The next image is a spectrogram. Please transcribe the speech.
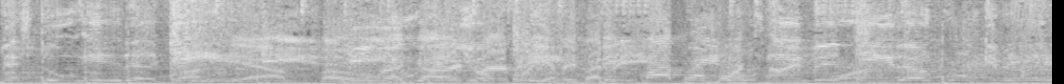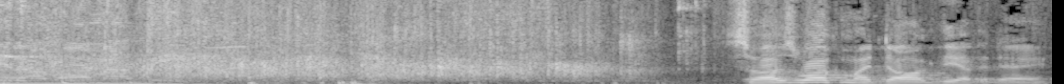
Let's do it again. Yeah, Beauregard You and your Murphy, everybody. Clap one more time for him. need a room. Give me head up on my beat. So I was walking my dog the other day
